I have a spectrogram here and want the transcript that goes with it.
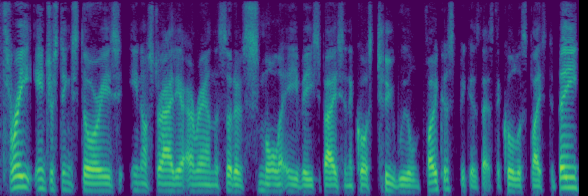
three interesting stories in Australia around the sort of smaller EV space, and of course, two wheeled focused because that's the coolest place to be.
